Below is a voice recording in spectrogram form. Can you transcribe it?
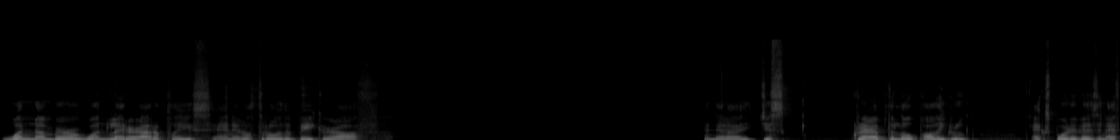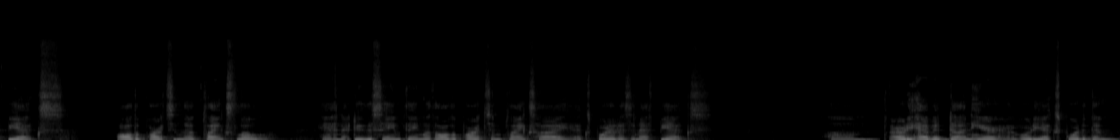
one number or one letter out of place and it'll throw the baker off and then I just grab the low poly group export it as an FBX all the parts in the planks low and I do the same thing with all the parts in planks high, export it as an FBX. Um, I already have it done here. I've already exported them.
